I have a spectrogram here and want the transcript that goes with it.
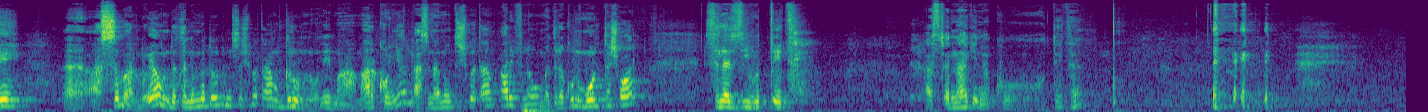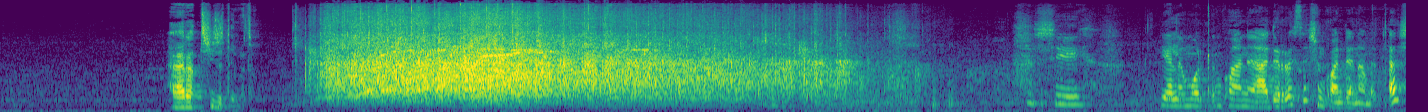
አስባለሁ። ያው እንደተለመደው ድምፅሽ በጣም ግሩም ነው። እኔ ማርኮኛል። አዝናኖትሽ በጣም አሪፍ ነው። መድረኩን ሞልተሸዋል። ስለዚህ ውጤት አስጨናቂ ነው እኮ ውጤት? ሀያ አራት ሺህ ዘጠኝ መቶ እሺ ያለምወርቅ እንኳን አደረሰሽ፣ እንኳን ደህና መጣሽ።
